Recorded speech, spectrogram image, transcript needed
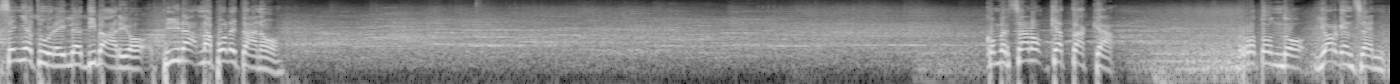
segnature il divario Pina Napoletano Conversano che attacca. Rotondo Jorgensen.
